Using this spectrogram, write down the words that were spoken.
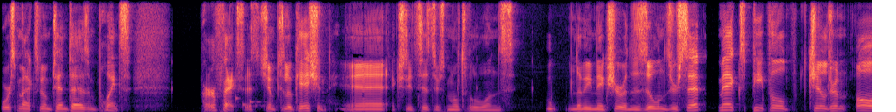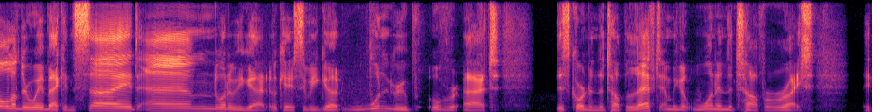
Force maximum 10,000 points. Perfect. Let's jump to location. Uh, actually, it says there's multiple ones. Let me make sure the zones are set. Mechs, people, children, all on their way back inside. And what do we got? Okay, so we got one group over at this corner in the top left, and we got one in the top right. They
